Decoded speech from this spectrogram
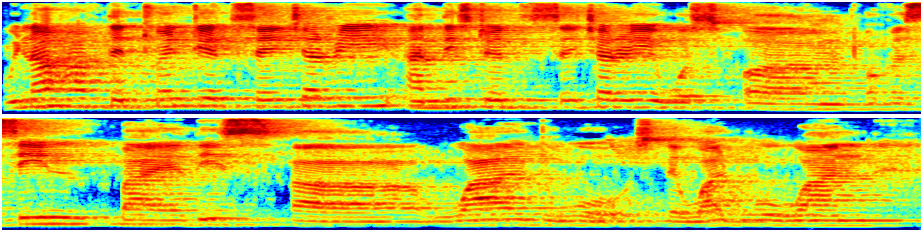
We now have the 20th century, and this 20th century was um, overseen by these uh, world wars, the World War One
